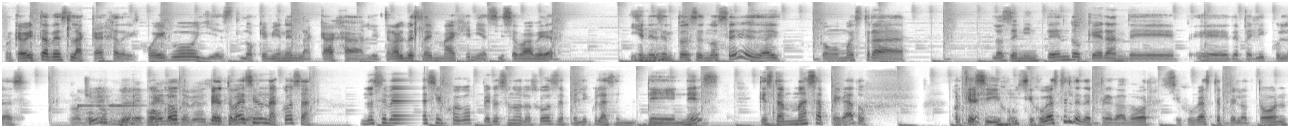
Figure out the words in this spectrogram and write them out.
porque ahorita ves la caja del juego y es lo que viene en la caja. Literal ves la imagen y así se va a ver. Y en ese entonces, no sé, hay como muestra los de Nintendo que eran de, eh, de películas. pero te voy a decir una cosa. No se ve así el juego, pero es uno de los juegos de películas de, NES que está más apegado. Porque si, si jugaste el de Depredador, si jugaste Pelotón,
